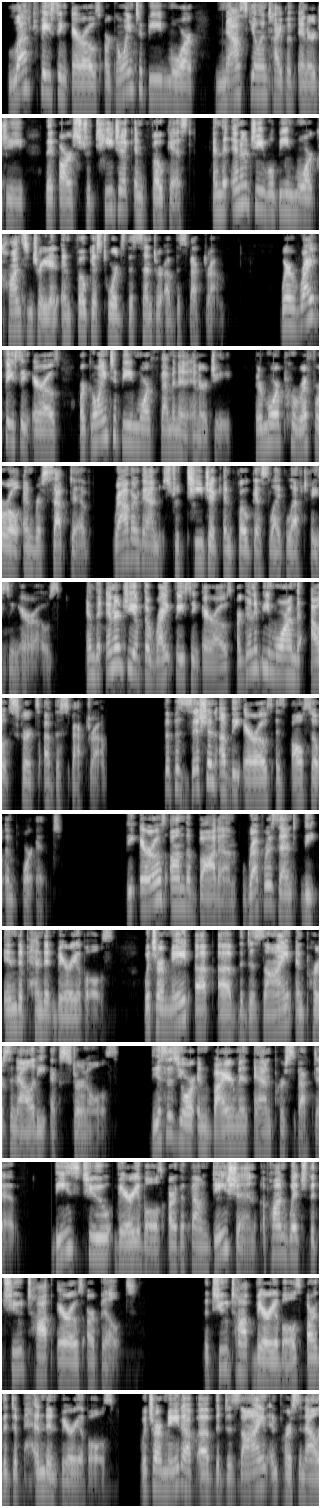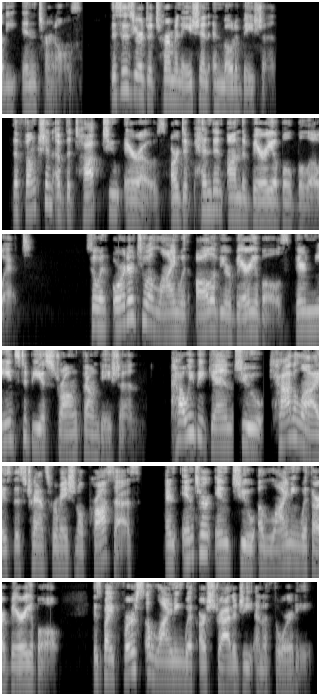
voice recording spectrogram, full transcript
Left facing arrows are going to be more masculine type of energy that are strategic and focused, and the energy will be more concentrated and focused towards the center of the spectrum. Where right facing arrows are going to be more feminine energy. They're more peripheral and receptive rather than strategic and focused like left facing arrows. And the energy of the right facing arrows are going to be more on the outskirts of the spectrum. The position of the arrows is also important. The arrows on the bottom represent the independent variables, which are made up of the design and personality externals. This is your environment and perspective. These two variables are the foundation upon which the two top arrows are built. The two top variables are the dependent variables, which are made up of the design and personality internals. This is your determination and motivation. The function of the top two arrows are dependent on the variable below it. So in order to align with all of your variables, there needs to be a strong foundation. How we begin to catalyze this transformational process and enter into aligning with our variable is by first aligning with our strategy and authority.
